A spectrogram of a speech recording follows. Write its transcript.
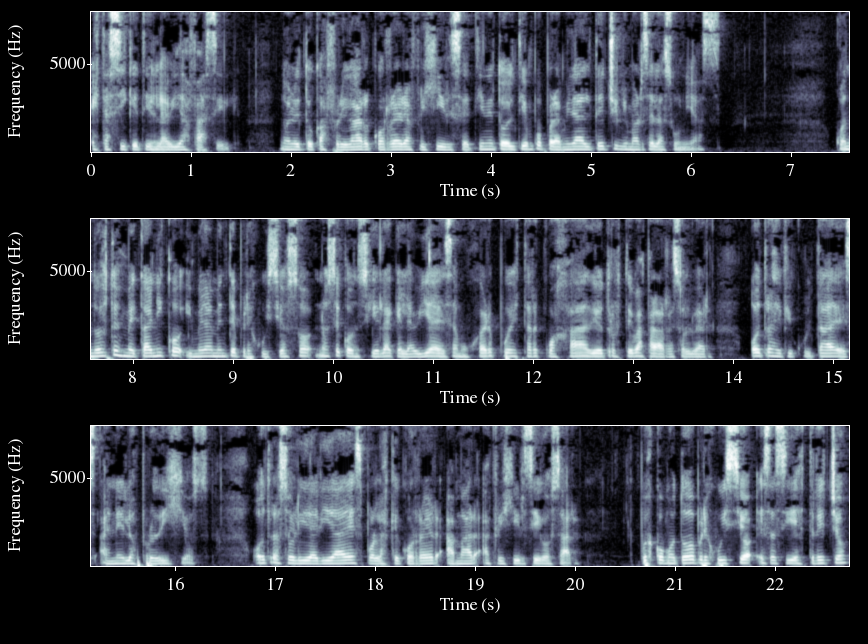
Esta sí que tiene la vida fácil. No le toca fregar, correr, afligirse, tiene todo el tiempo para mirar al techo y limarse las uñas. Cuando esto es mecánico y meramente prejuicioso, no se considera que la vida de esa mujer puede estar cuajada de otros temas para resolver, otras dificultades, anhelos, prodigios, otras solidaridades por las que correr, amar, afligirse y gozar pues como todo prejuicio es así estrecho,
